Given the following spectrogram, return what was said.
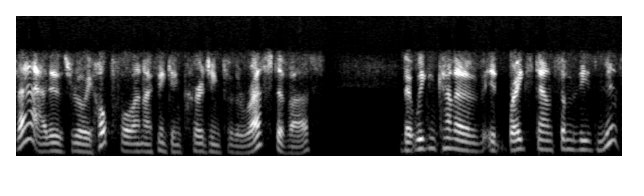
that is really hopeful, and I think encouraging for the rest of us that we can kind of it breaks down some of these myths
